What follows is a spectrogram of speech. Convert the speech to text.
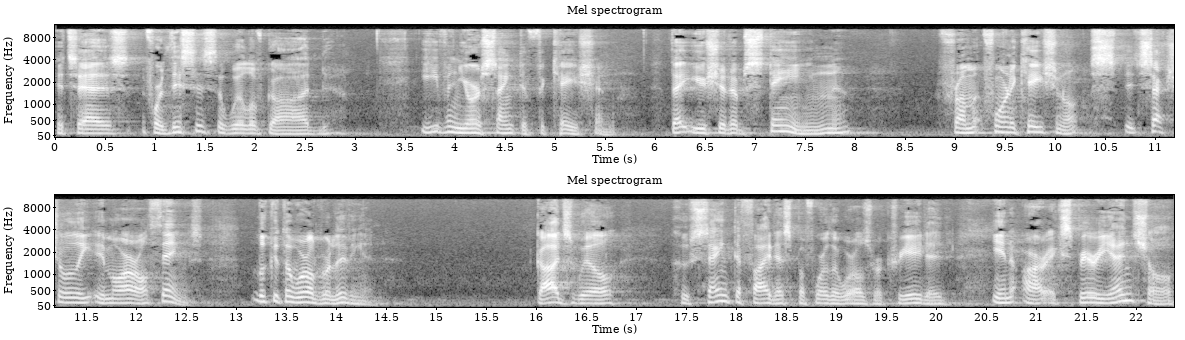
It says, For this is the will of God, even your sanctification, that you should abstain from fornicational, sexually immoral things. Look at the world we're living in. God's will, who sanctified us before the worlds were created, in our experiential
